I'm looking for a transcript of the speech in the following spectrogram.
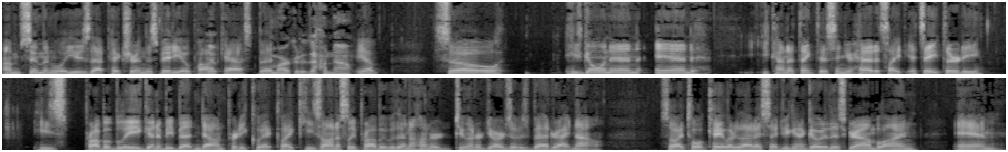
I'm assuming we'll use that picture in this video podcast. But Market it down now. Yep. So he's going in, and you kind of think this in your head. It's like it's eight thirty. He's probably going to be bedding down pretty quick. Like he's honestly probably within 100, 200 yards of his bed right now. So I told Kehler that I said you're going to go to this ground blind and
